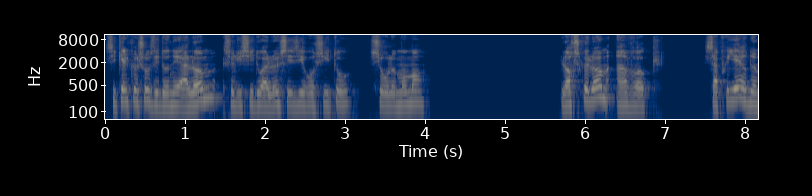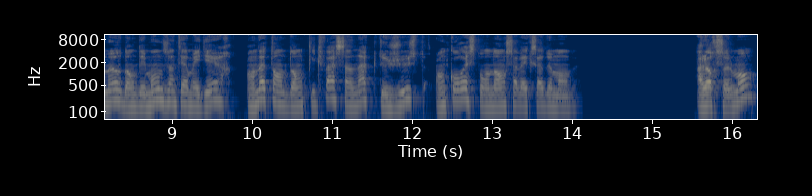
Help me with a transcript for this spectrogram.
Si quelque chose est donné à l'homme, celui-ci doit le saisir aussitôt, sur le moment. Lorsque l'homme invoque, sa prière demeure dans des mondes intermédiaires en attendant qu'il fasse un acte juste en correspondance avec sa demande. Alors seulement,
